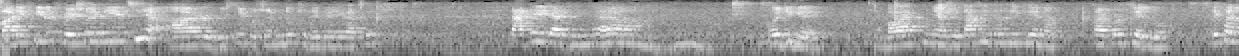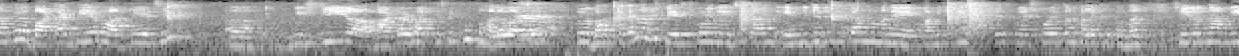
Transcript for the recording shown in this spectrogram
বাড়ি ফিরে ফ্রেশ হয়ে নিয়েছি আর বৃষ্টির প্রচণ্ড খিদে পেয়ে গেছে। তাতেই যাচ্ছি ওইদিকে বাবা এখনই আছে তাড়াতাড়ি তাড়াতাড়ি খেয়ে নাও তারপর খেলব। এখানে ওকে বাটার দিয়ে ভাত দিয়েছি। আহ, বৃষ্টি বাটার ভাত খেতে খুব ভালোবাসে। তো ওই ভাতটাকে না আমি পেস্ট করে নিয়েছি, কারণ এমনি যদি দিতাম মানে আমি যদি হাতে স্ম্যাশ করে দিতাম, তাহলে খেতো না। সেই জন্য আমি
